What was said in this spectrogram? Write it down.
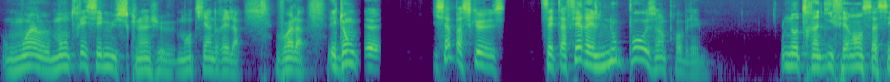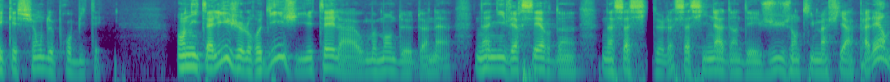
au moins euh, montrer ses muscles. Hein, je m'en tiendrai là. Voilà. Et donc, euh, ça parce que cette affaire, elle nous pose un problème. Notre indifférence à ces questions de probité. En Italie, je le redis, j'y étais là au moment d'un anniversaire de l'assassinat d'un des juges anti-mafia à Palerme.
